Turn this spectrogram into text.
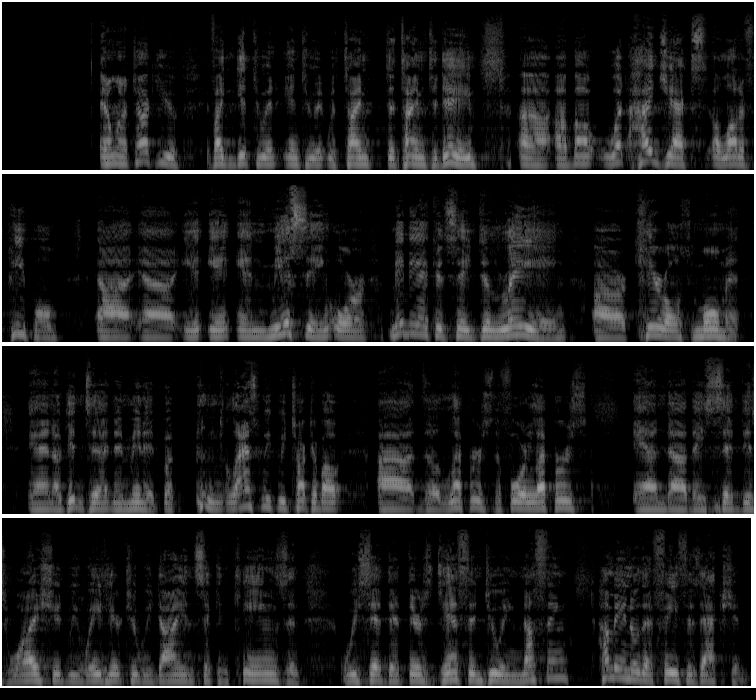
And I want to talk to you, if I can get to it, into it with time the time today, uh, about what hijacks a lot of people uh, uh, in, in, missing, or maybe I could say delaying our Kairos moment. And I'll get into that in a minute. But last week we talked about uh, the lepers, the four lepers, and uh, they said this: Why should we wait here till we die in Second Kings? And we said that there's death in doing nothing. How many know that faith is action?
